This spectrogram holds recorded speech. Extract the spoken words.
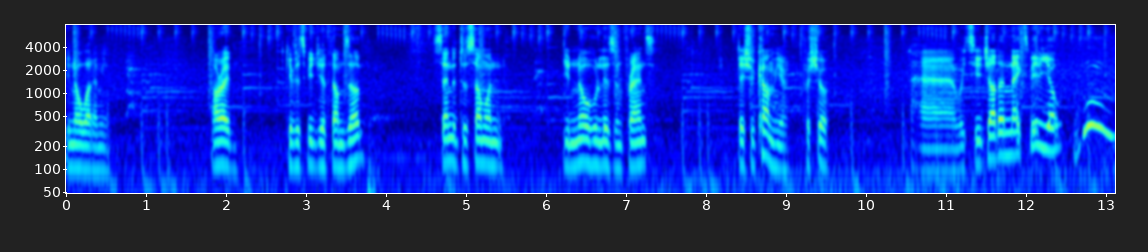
You know what I mean. Alright, give this video a thumbs up. Send it to someone you know who lives in France. They should come here, for sure. And we see each other in the next video. Woo!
